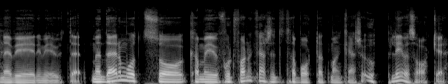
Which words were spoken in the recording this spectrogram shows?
när vi, när vi är ute. Men däremot så kan man ju fortfarande kanske inte ta bort att man kanske upplever saker.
